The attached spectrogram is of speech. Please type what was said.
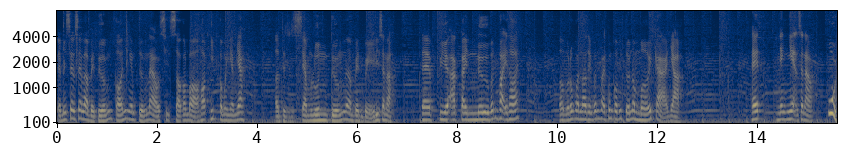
để mình xem xem là bể tướng có những em tướng nào xịn sò con bò hot hit không anh em nhá. Ờ, thì xem luôn tướng ờ, bền bỉ đi xem nào. Dephia Akainu vẫn vậy thôi. Ở ờ, Brook Vanor thì vẫn vậy không có vị tướng nào mới cả nhỉ? Hết Nhanh nhẹn xem nào. Ui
